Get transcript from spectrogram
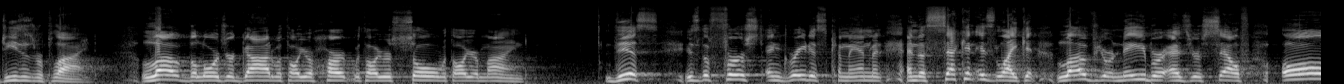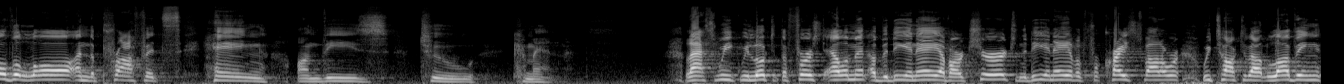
Jesus replied, Love the Lord your God with all your heart, with all your soul, with all your mind. This is the first and greatest commandment, and the second is like it love your neighbor as yourself. All the law and the prophets hang on these two commandments. Last week, we looked at the first element of the DNA of our church and the DNA of a Christ follower. We talked about loving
